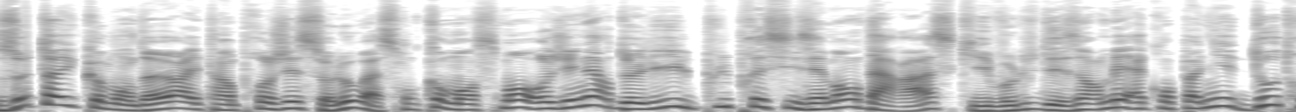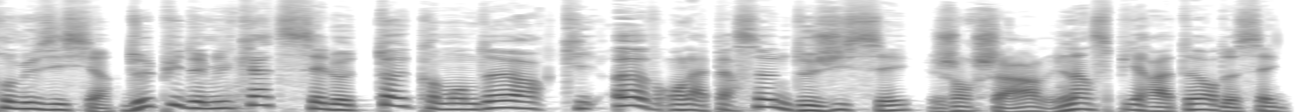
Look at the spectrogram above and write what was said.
The Toy Commander est un projet solo à son commencement originaire de Lille, plus précisément d'Arras, qui évolue désormais accompagné d'autres musiciens. Depuis 2004, c'est le Toy Commander qui œuvre en la personne de JC, Jean-Charles, l'inspirateur de cette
